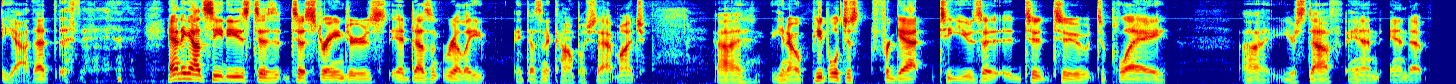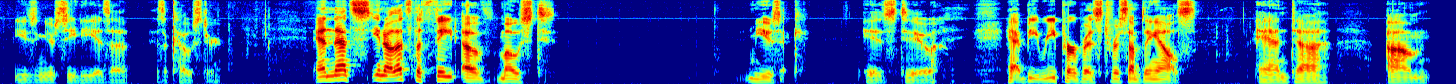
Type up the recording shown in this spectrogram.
yeah, that handing out CDs to, to strangers, it doesn't really, it doesn't accomplish that much. Uh, you know, people just forget to use it to to to play uh, your stuff and end up using your CD as a as a coaster and that's you know that's the fate of most music is to be repurposed for something else and uh, um,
